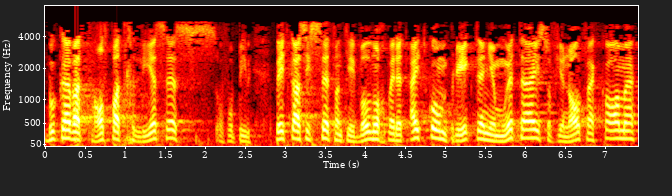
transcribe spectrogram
Boeke wat halfpad gelees is of op die bedkassie sit want jy wil nog by dit uitkom, projekte in jou motorhuis of jou naaldwerkkamer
